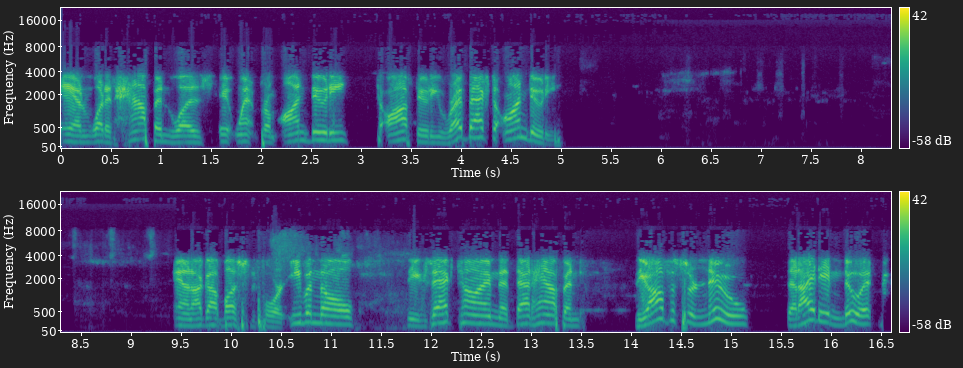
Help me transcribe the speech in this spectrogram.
And what had happened was it went from on duty to off duty, right back to on duty. And I got busted for it, even though the exact time that that happened, the officer knew that I didn't do it because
